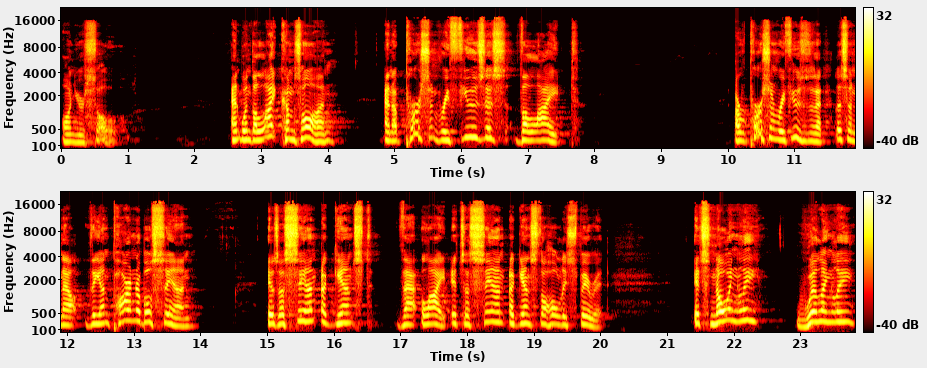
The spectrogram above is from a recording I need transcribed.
on your soul. And when the light comes on and a person refuses the light, a person refuses that. Listen now, the unpardonable sin is a sin against that light. It's a sin against the Holy Spirit. It's knowingly, willingly,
